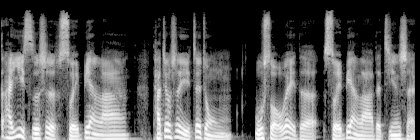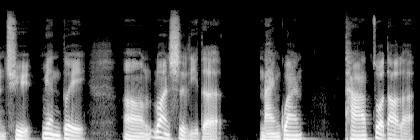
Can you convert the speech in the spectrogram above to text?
他意思是随便啦。他就是以这种无所谓的随便啦的精神去面对，嗯，乱世里的难关。他做到了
